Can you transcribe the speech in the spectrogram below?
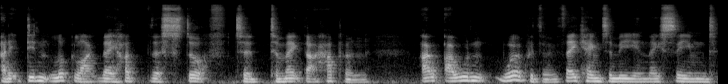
and it didn't look like they had the stuff to to make that happen I, I wouldn't work with them. If they came to me and they seemed,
